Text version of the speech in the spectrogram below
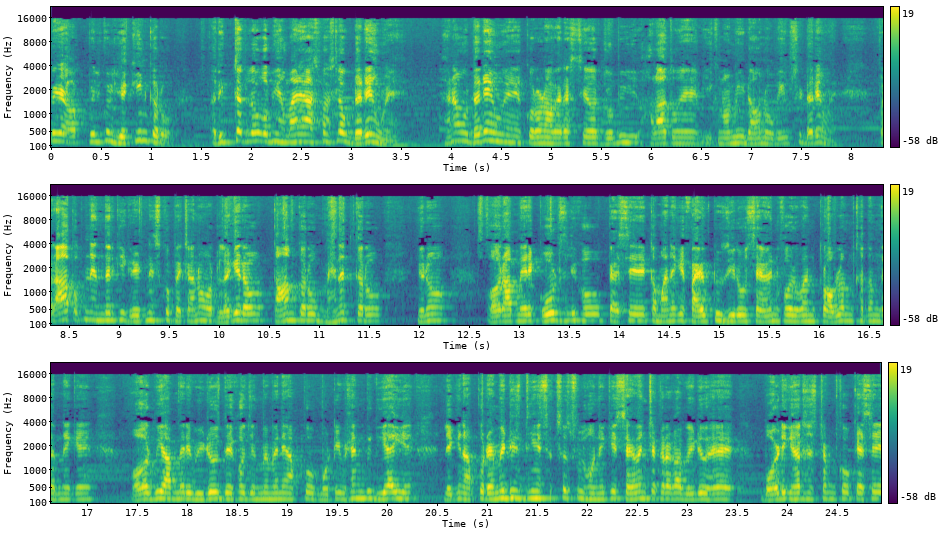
पे आप बिल्कुल यकीन करो। अधिकतर लोग अभी हमारे आसपास लोग डरे हुए हैं, है ना? वो डरे हुए हैं कोरोना वायरस से और जो भी हालात हुए हैं इकोनॉमी डाउन हो गई, उससे डरे हुए हैं। पर आप अपने अंदर की ग्रेटनेस को पहचानो और लगे रहो, काम करो, मेहनत करो यू नो और आप मेरे कोड्स लिखो, पैसे कमाने के five two zero seven four one problem खत्म करने के, और भी आप मेरे वीडियोस देखो जिनमें मैंने आपको मोटिवेशन भी दिया ही है, लेकिन आपको रेमेडीज दिए सक्सेसफुल होने के सेवन चक्र का वीडियो है बॉडी के हर सिस्टम को कैसे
